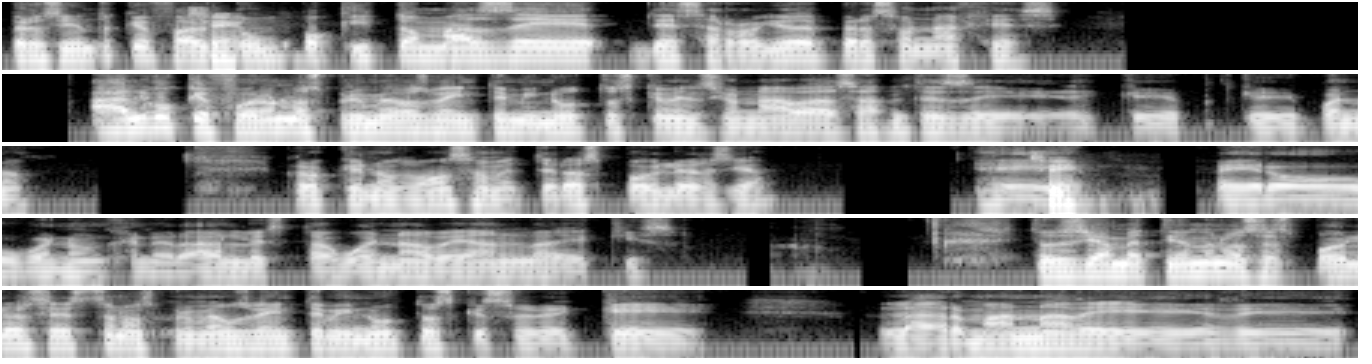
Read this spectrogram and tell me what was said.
pero siento que faltó un poquito más de desarrollo de personajes. Algo que fueron los primeros 20 minutos que mencionabas antes de que, que bueno, creo que nos vamos a meter a spoilers ya. Eh, sí. Pero bueno, en general está buena, véanla, X. Entonces ya metiéndonos a spoilers, esto en los primeros 20 minutos que se ve que la hermana de, de,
